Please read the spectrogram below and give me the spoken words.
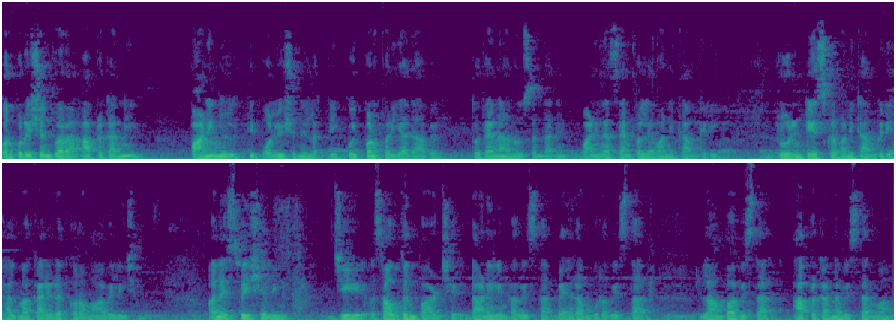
કોર્પોરેશન દ્વારા આ પ્રકારની પાણીને લગતી પોલ્યુશનને લગતી કોઈપણ ફરિયાદ આવે તો તેના અનુસંધાને પાણીના સેમ્પલ લેવાની કામગીરી ક્લોરિન ટેસ્ટ કરવાની કામગીરી હાલમાં કાર્યરત કરવામાં આવેલી છે. અને સ્પેશિયલી જે સાઉથન પાર્ટ છે દાણી લીમડા વિસ્તાર, બહેરામપુરા વિસ્તાર, લાંબા વિસ્તાર, આ પ્રકારના વિસ્તારમાં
